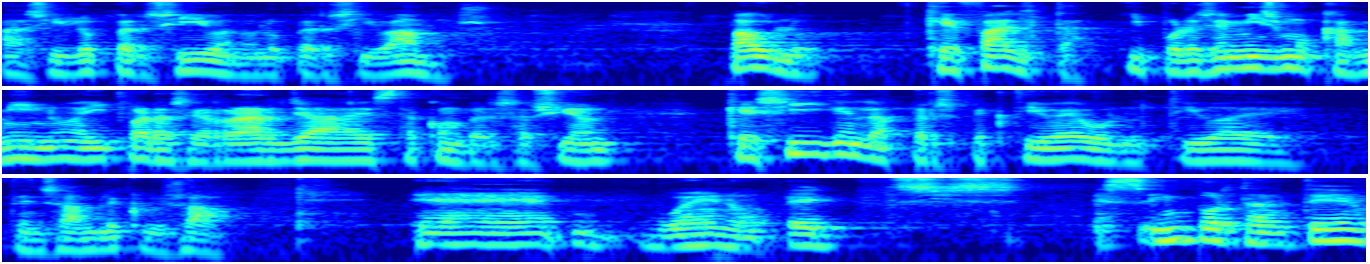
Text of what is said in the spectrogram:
así lo perciban o lo percibamos. Paulo, ¿qué falta? Y por ese mismo camino ahí para cerrar ya esta conversación, ¿qué sigue en la perspectiva evolutiva de, ensamble cruzado? Eh, bueno, es, importante,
